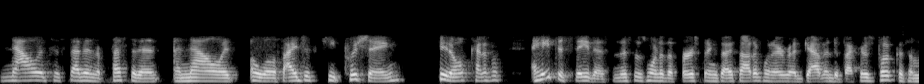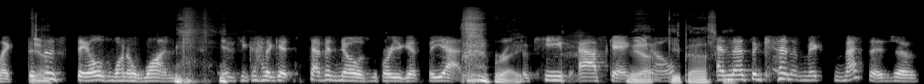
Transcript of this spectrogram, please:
Now it's a set in a precedent and now it's, oh, well, if I just keep pushing, you know, kind of, I hate to say this, and this is one of the first things I thought of when I read Gavin de Becker's book, because I'm like, this Yeah. is sales 101 is you got to get seven no's before you get the yes. Right. So keep asking, Yeah. you know, Keep asking. and that's again a mixed message of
